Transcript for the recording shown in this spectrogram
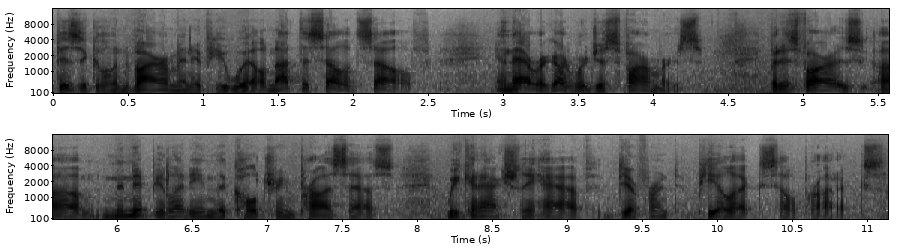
physical environment, if you will, not the cell itself. In that regard, we're just farmers. But as far as um, manipulating the culturing process, we can actually have different PLX cell products.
